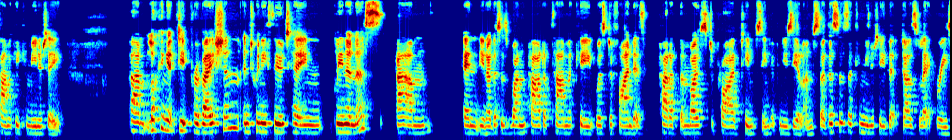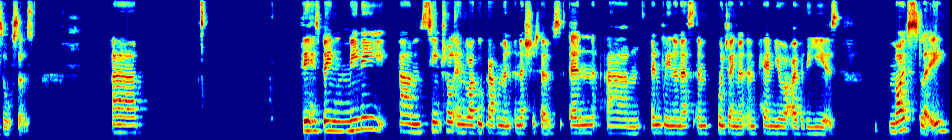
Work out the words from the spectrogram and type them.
Tamaki community. Um, looking at deprivation in 2013, Glen Innes, um, and you know this is one part of Tamaki, was defined as part of the most deprived 10% of New Zealand. So this is a community that does lack resources. Uh, there has been many um, central and local government initiatives in, um, in Glen Innes, in Point England and Panmure over the years. Mostly,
